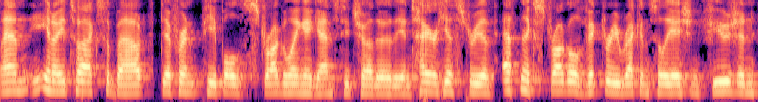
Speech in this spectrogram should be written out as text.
And, you know, he talks about different peoples struggling against each other, the entire history of ethnic struggle, victory, reconciliation, fusion,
